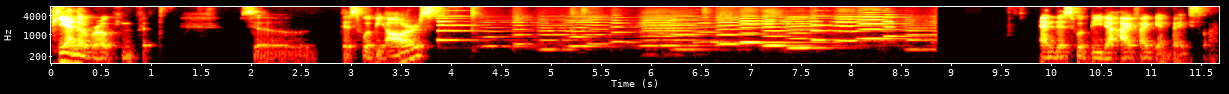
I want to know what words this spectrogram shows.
piano roll input. So this will be ours. And this would be the HiFi-GAN baseline.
